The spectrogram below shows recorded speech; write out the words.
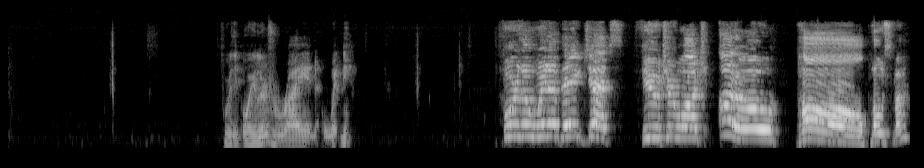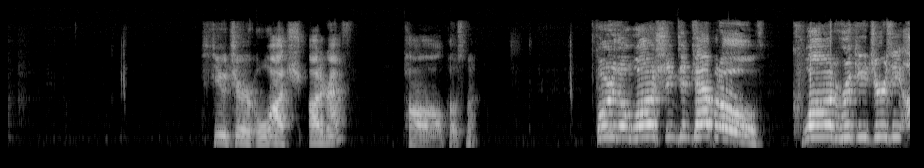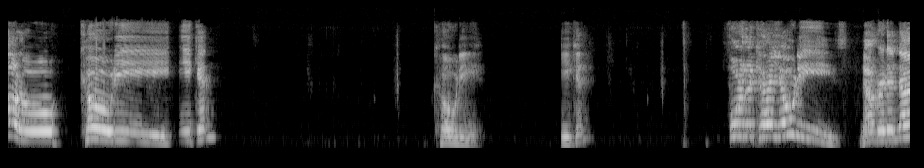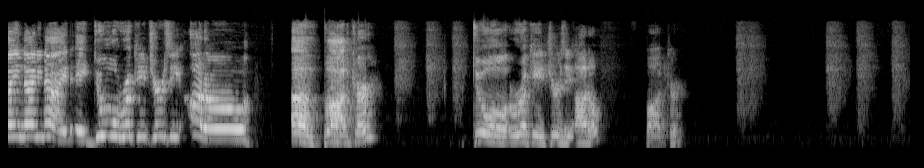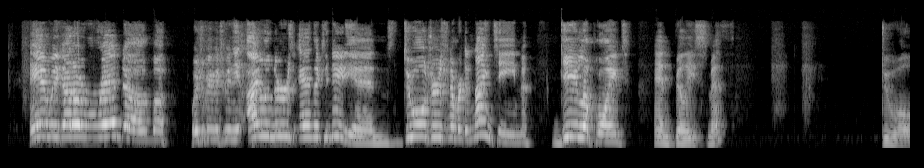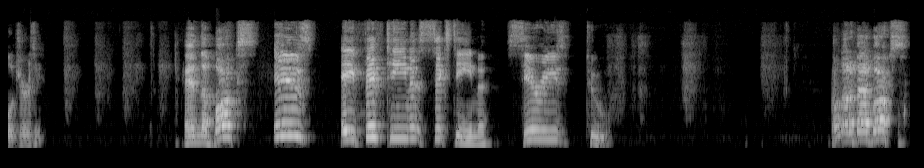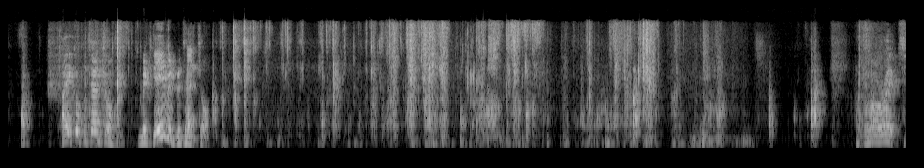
For the Oilers, Ryan Whitney. For the Winnipeg Jets, Future Watch Auto, Paul Postma. Future Watch Autograph, Paul Postma. For the Washington Capitals, Quad Rookie Jersey Auto, Cody Eakin. Cody Eakin. For the Coyotes, number to 999, a dual rookie jersey auto of Boedker. Dual rookie jersey auto, Boedker. And we got a random, which will be between the Islanders and the Canadiens. Dual jersey number to 19, Guy Lapointe and Billy Smith. Dual jersey. And the box is a 15-16 Series 2. Not a bad box. Eichel potential. McDavid potential. All right.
